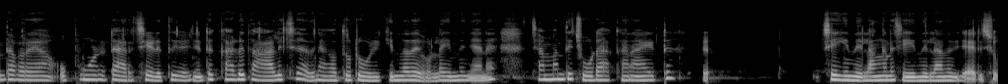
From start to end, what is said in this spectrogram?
എന്താ പറയുക ഉപ്പും കൂടിയിട്ട് അരച്ചെടുത്ത് കഴിഞ്ഞിട്ട് കടു താളിച്ച് അതിനകത്തോട്ട് ഒഴിക്കുന്നതേ ഉള്ളൂ. ഇന്ന് ഞാൻ ചമ്മന്തി ചൂടാക്കാനായിട്ട് ചെയ്യുന്നില്ല അങ്ങനെ ചെയ്യുന്നില്ല എന്ന് വിചാരിച്ചു.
